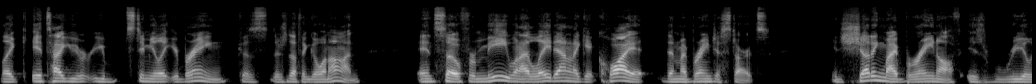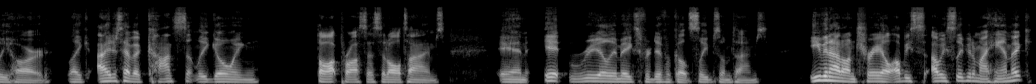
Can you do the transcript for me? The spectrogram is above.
Like it's how you you stimulate your brain because there's nothing going on. And so for me, when I lay down and I get quiet, then my brain just starts. And shutting my brain off is really hard. Like I just have a constantly going thought process at all times. And it really makes for difficult sleep sometimes. Even out on trail, I'll be I'll be sleeping in my hammock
